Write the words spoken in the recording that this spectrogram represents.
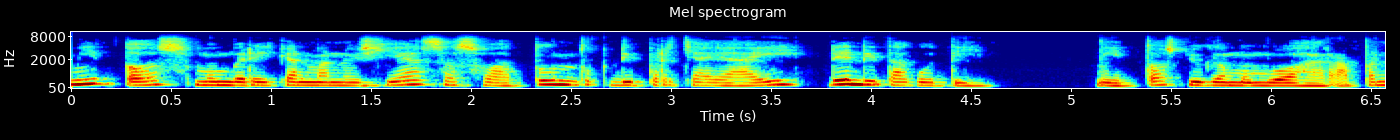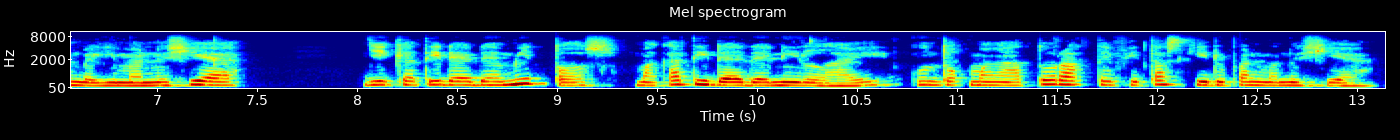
Mitos memberikan manusia sesuatu untuk dipercayai dan ditakuti. Mitos juga membawa harapan bagi manusia jika tidak ada mitos, maka tidak ada nilai untuk mengatur aktivitas kehidupan manusia.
